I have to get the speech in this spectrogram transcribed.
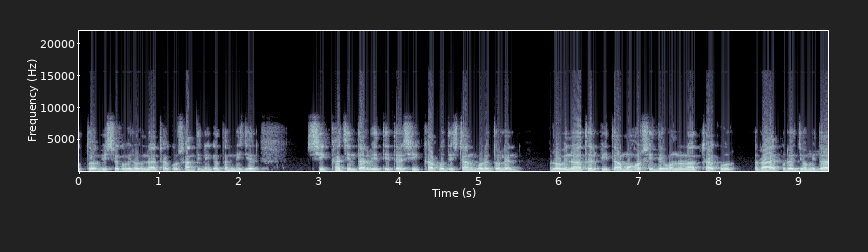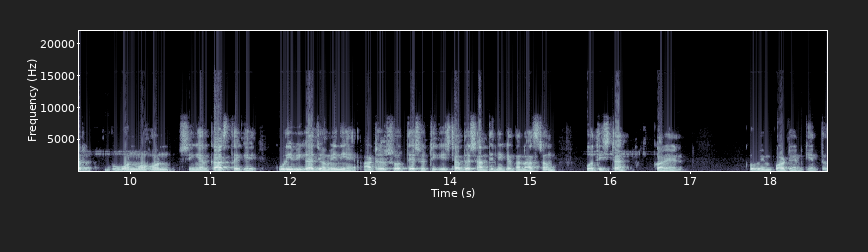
উত্তর বিশ্বকবি রবীন্দ্রনাথ ঠাকুর শান্তিনিকেতন নিজের শিক্ষা চিন্তার ভিত্তিতে শিক্ষা প্রতিষ্ঠান গড়ে তোলেন। রবীন্দ্রনাথের পিতা মহর্ষি দেবেন্দ্রনাথ ঠাকুর রায়পুরের জমিদার ভুবনমোহন সিংহের কাছ থেকে কুড়ি বিঘা জমি নিয়ে আঠারোশো তেষট্টি খ্রিস্টাব্দে শান্তিনিকেতন আশ্রম প্রতিষ্ঠা করেন। খুব ইম্পর্টেন্ট কিন্তু।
